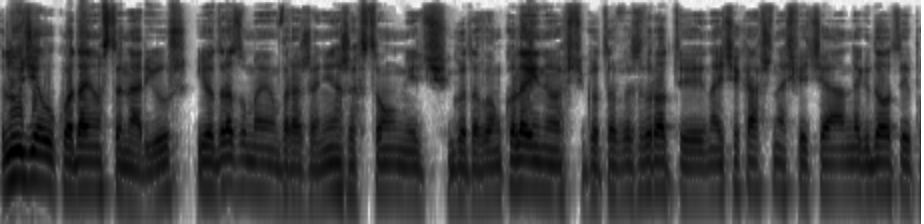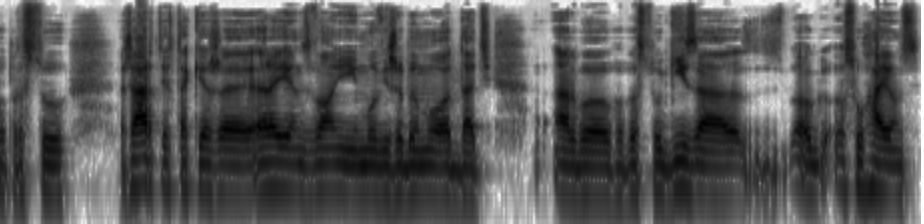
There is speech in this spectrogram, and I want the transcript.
Ludzie układają scenariusz i od razu mają wrażenie, że chcą mieć gotową kolejność, gotowe zwroty, najciekawsze na świecie anegdoty, po prostu żarty takie, że Rejen dzwoni i mówi, żeby mu oddać, albo po prostu Giza, słuchając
